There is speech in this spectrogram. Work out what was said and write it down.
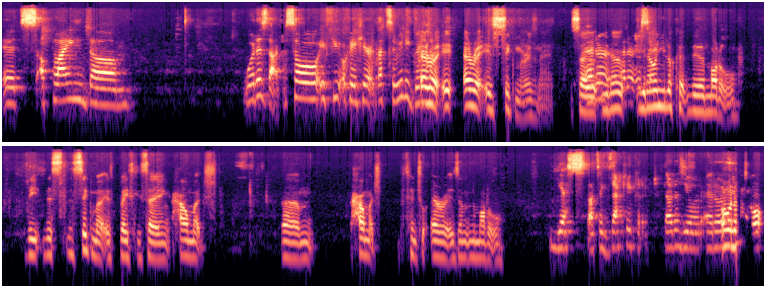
it's applying the what is that? So if you okay here, that's a really great. Error, it, error is sigma, isn't it? So error, you know, you know when you look at the model, the this the sigma is basically saying how much, um, how much potential error is in the model. Yes, that's exactly correct. That is your error. Oh no, it's not.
